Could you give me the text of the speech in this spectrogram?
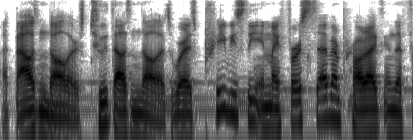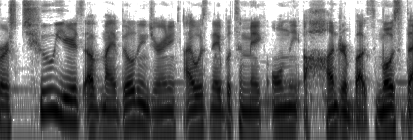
a thousand dollars, two thousand dollars. Whereas previously in my first seven products in the first two years of my building journey, I wasn't able to make only a hundred bucks. Most of the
